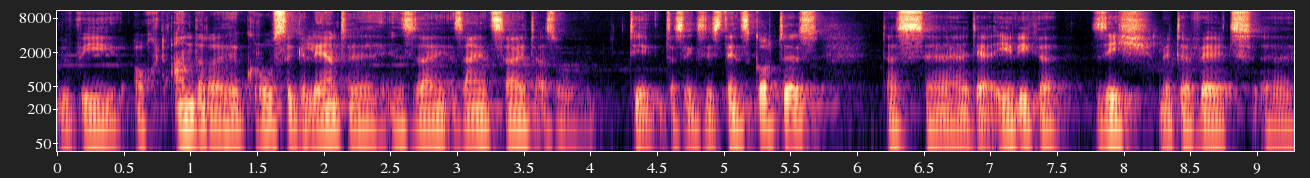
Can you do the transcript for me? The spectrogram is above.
wie auch andere große Gelehrte in sei, seiner Zeit, also die, das Existenz Gottes, dass äh, der Ewige sich mit der Welt äh,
